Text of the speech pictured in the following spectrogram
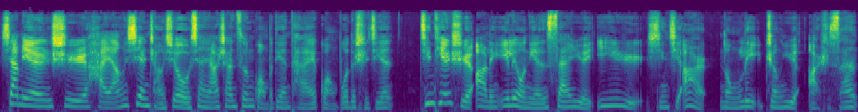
下面是海洋现场秀象牙山村广播电台广播的时间。今天是二零一六年三月一日，星期二，农历正月二十三。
